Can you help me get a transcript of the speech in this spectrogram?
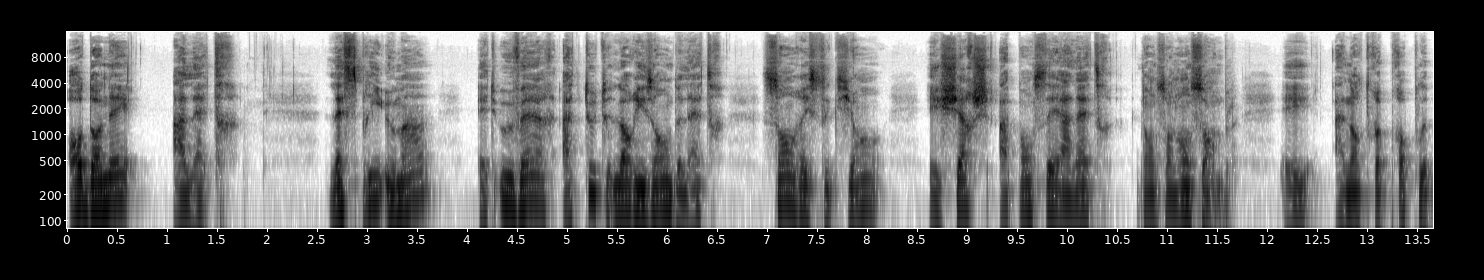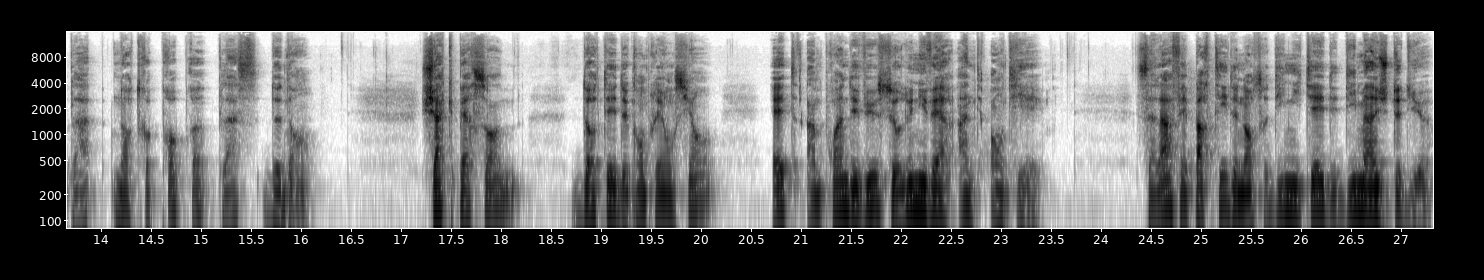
ordonnés à l'être. L'esprit humain est ouvert à tout l'horizon de l'être, sans restriction, et cherche à penser à l'être dans son ensemble et à notre propre, place dedans. Chaque personne dotée de compréhension est un point de vue sur l'univers entier. Cela fait partie de notre dignité d'image de Dieu.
